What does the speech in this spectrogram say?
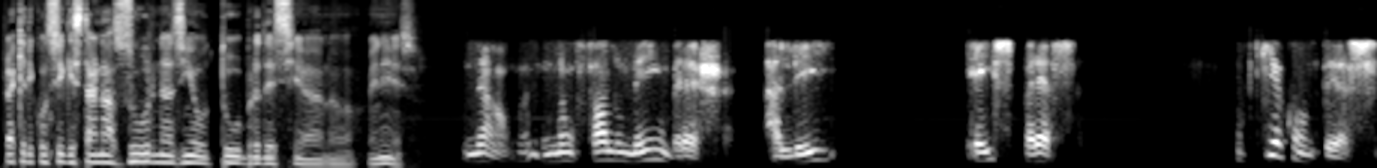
para que ele consiga estar nas urnas em outubro desse ano, ministro? Não, não falo nem em brecha. A lei é expressa. O que acontece?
